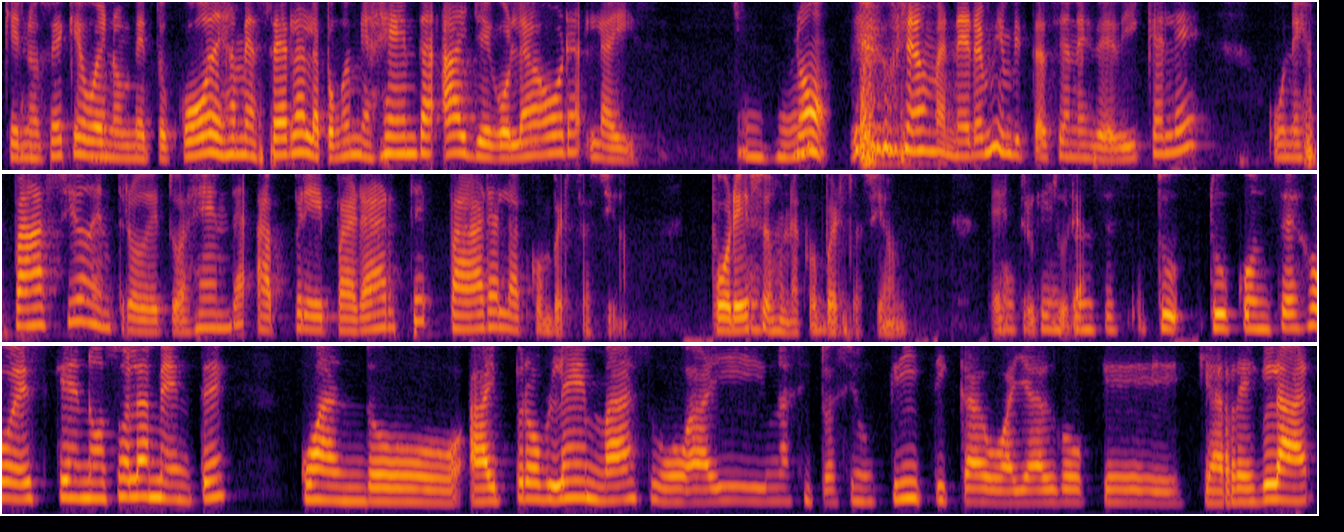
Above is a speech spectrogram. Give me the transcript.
Que no sé que, bueno, me tocó, déjame hacerla, la pongo en mi agenda, ah, llegó la hora, la hice. No, de alguna manera mi invitación es dedícale un espacio dentro de tu agenda a prepararte para la conversación. Por eso es una conversación estructurada. entonces, tu, tu, consejo es que no solamente cuando hay problemas o hay una situación crítica o hay algo que, que arreglar,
